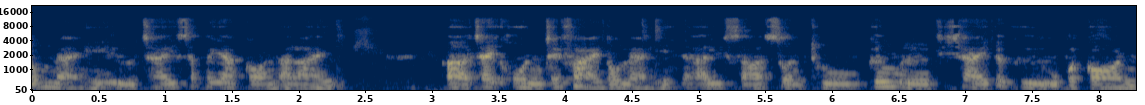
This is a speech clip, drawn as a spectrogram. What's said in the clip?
ตรงไหนหรือใช้ทรัพยากรอะไรอ่าใช้คนใช้ฝ่ายตรงไหนนะคะ resource ส่วน t o เครื่องมือที่ใช้ก็คืออุปกรณ์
